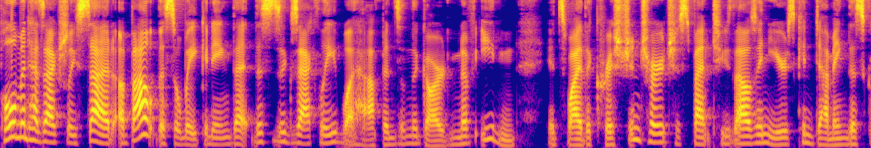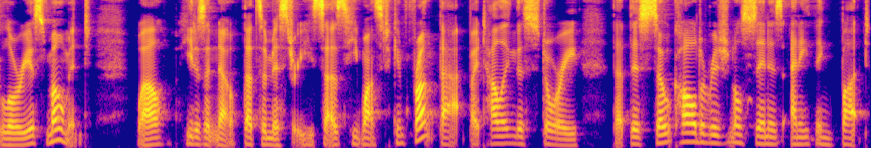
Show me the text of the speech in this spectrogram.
Pullman has actually said about this awakening that this is exactly what happens in the Garden of Eden. It's why the Christian church has spent 2,000 years condemning this glorious moment. Well, he doesn't know. That's a mystery. He says he wants to confront that by telling this story that this so called original sin is anything but.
